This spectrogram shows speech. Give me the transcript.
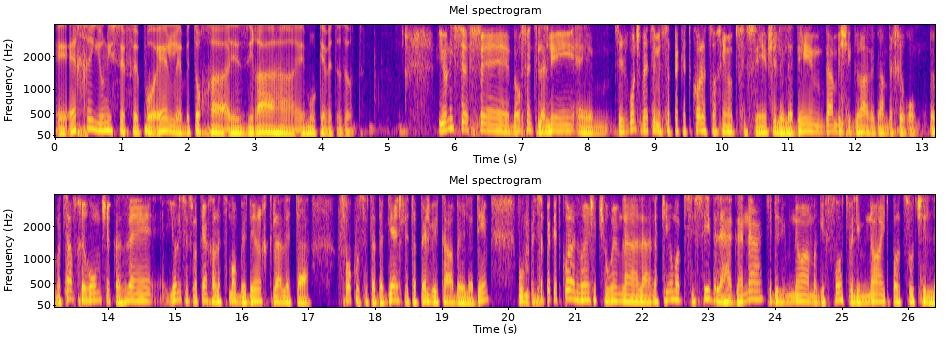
איך יוניסף פועל בתוך הזירה המורכבת הזאת? יוניסף אה, באופן כללי אה, זה ארגון שבעצם מספק את כל הצרכים הבסיסיים של ילדים, גם בשגרה וגם בחירום. במצב חירום שכזה, יוניסף לוקח על עצמו בדרך כלל את ה... הפוקוס, את הדגש, לטפל בעיקר בילדים, והוא מספק את כל הדברים שקשורים לקיום הבסיסי ולהגנה כדי למנוע מגפות ולמנוע התפרצות של,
